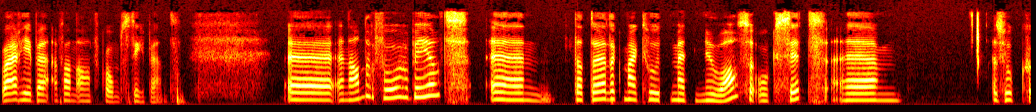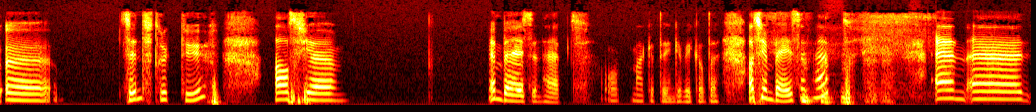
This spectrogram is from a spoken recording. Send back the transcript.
waar, je van afkomstig bent. Uh, een ander voorbeeld, dat duidelijk maakt hoe het met nuance ook zit, uh, is ook uh, zinstructuur. Als je een bijzin hebt. Oh, ik maak het ingewikkelder. Als je een bijzin hebt en uh,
